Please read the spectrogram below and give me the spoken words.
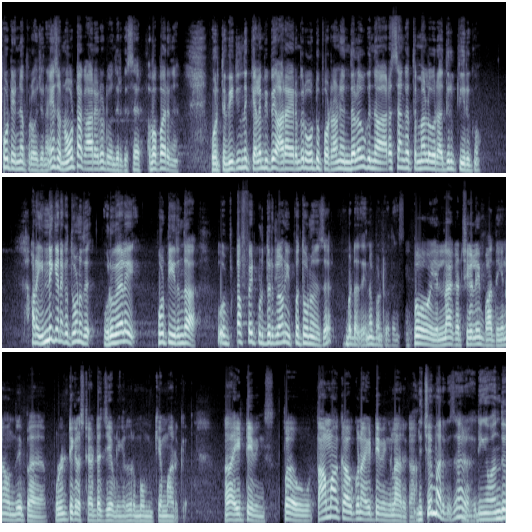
போட்டு என்ன பிரயோஜனம்? ஏன் சார் நோட்டாக்கு ஆறாயிரம் ஓட்டு வந்திருக்கு சார். அப்போ பாருங்க. ஒருத்தர் வீட்டிலேருந்து கிளம்பி போய் ஆறாயிரம் பேர் ஓட்டு போடுறான்னு இந்த அளவுக்கு இந்த அரசாங்கத்து மேலே ஒரு அதிருப்தி இருக்கும்? ஆனால் இன்றைக்கி எனக்கு தோணுது. ஒருவேளை போட்டி இருந்தால் ஒரு டஃப் ஃபைட் கொடுத்துருக்கலாம்னு இப்போ தோணுது சார் பட் அது என்ன பண்ணுறதுங்க சார் இப்போ எல்லா கட்சிகளையும் பார்த்தீங்கன்னா வந்து இப்போ பொலிட்டிக்கல் ஸ்ட்ராட்டஜி அப்படிங்கிறது ரொம்ப முக்கியமாக இருக்கு. அதாவது ஐடி விங்ஸ். இப்போ தமாகாவுக்குன்னு ஐடி விங்லாம் இருக்கா? நிச்சயமா இருக்குது சார். நீங்கள் வந்து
